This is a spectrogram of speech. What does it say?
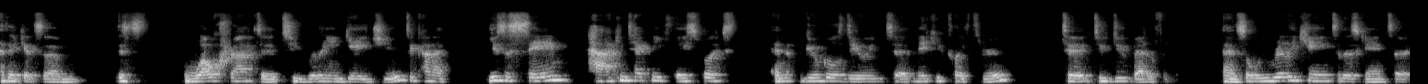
I think it's, um, it's well crafted to really engage you to kind of use the same hacking technique Facebook's and Google's doing to make you click through to, to do better for you. And so we really came to this game to,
